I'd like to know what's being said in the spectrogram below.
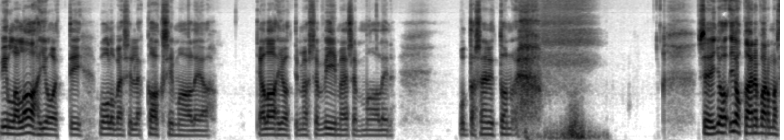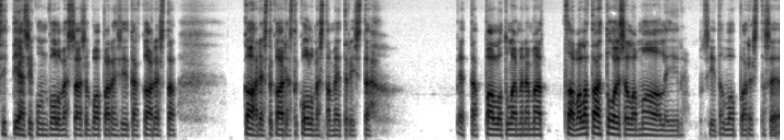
Villa lahjoitti Volvesille kaksi maalia ja lahjoitti myös sen viimeisen maalin, mutta se nyt on, se jo, jokainen varmasti tiesi, kun Volves sai sen vaparin siitä kahdesta, kahdesta, kahdesta kolmesta metristä, että pallo tulee menemään tavalla tai toisella maaliin siitä vaparista. Se,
